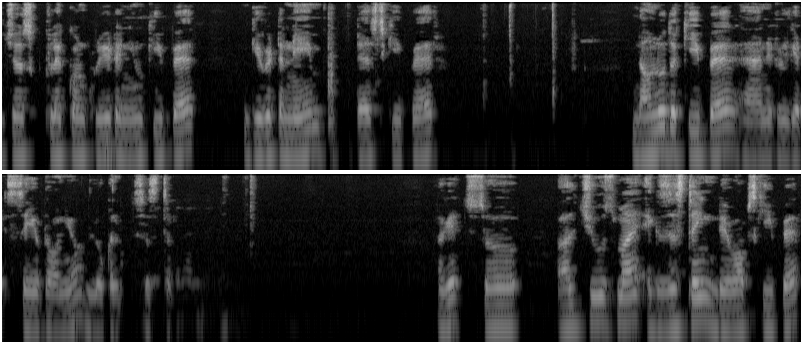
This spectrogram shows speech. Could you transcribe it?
Just click on create a new key pair. Give it a name test key pair download the key pair and it will get saved on your local system. Okay so I'll choose my existing DevOps key pair.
